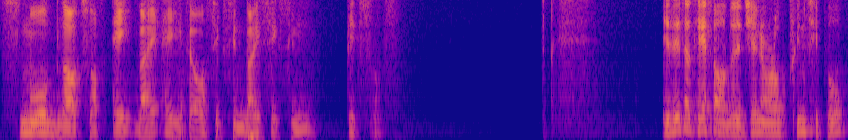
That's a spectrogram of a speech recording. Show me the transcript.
small blocks of 8 by 8 or 16 by 16 pixels. Is it okay for the general principle?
